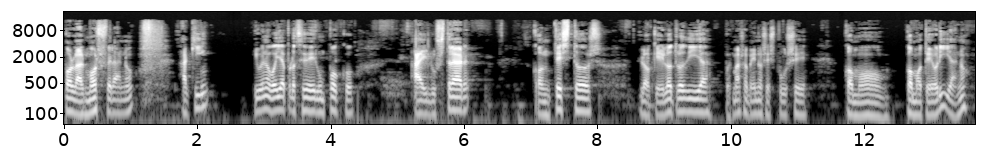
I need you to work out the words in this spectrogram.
por la atmósfera, ¿no? Aquí. Y bueno, voy a proceder un poco a ilustrar con textos lo que el otro día, pues más o menos expuse como, como teoría, ¿no?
